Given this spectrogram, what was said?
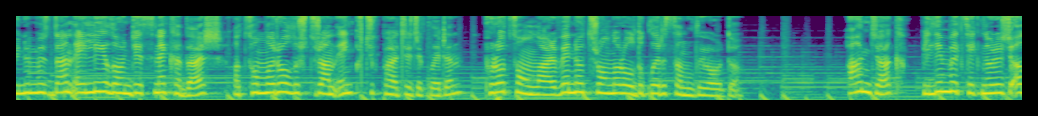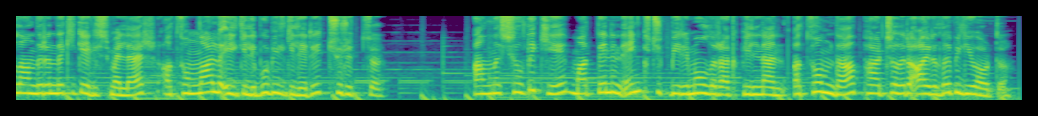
Günümüzden 50 yıl öncesine kadar atomları oluşturan en küçük parçacıkların protonlar ve nötronlar oldukları sanılıyordu. Ancak bilim ve teknoloji alanlarındaki gelişmeler atomlarla ilgili bu bilgileri çürüttü. Anlaşıldı ki maddenin en küçük birimi olarak bilinen atom da parçalara ayrılabiliyordu.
